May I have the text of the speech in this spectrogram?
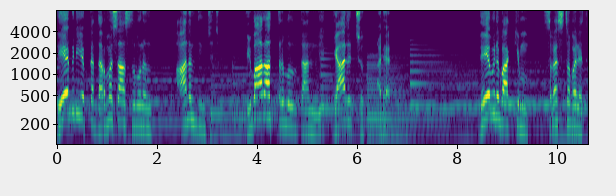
దేవుని యొక్క ధర్మశాస్త్రములను ఆనందించచ్చు దివారాత్రములు దాన్ని ధ్యానించు అదే దేవుని వాక్యం శ్రేష్టమైనది.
